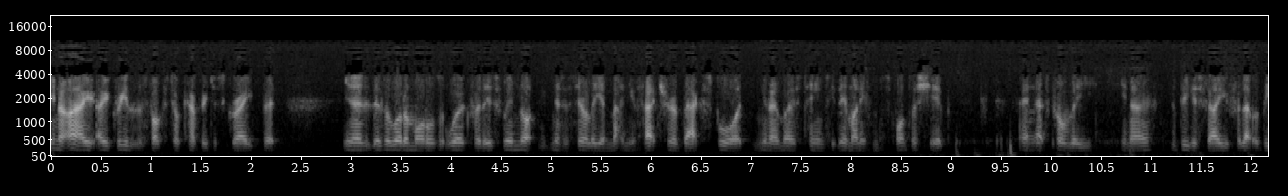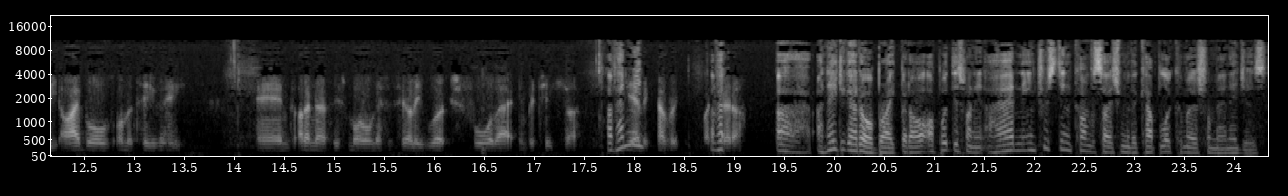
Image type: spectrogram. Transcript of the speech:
you know, I, I agree that the Foxtel coverage is great, but you know, there's a lot of models that work for this. We're not necessarily a manufacturer-backed sport. You know, most teams get their money from sponsorship, and that's probably, you know, the biggest value for that would be eyeballs on the TV. And I don't know if this model necessarily works for that in particular. I've had yeah, an, the coverage is much had, better. Uh, I need to go to a break, but I'll, I'll put this one in. I had an interesting conversation with a couple of commercial managers,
